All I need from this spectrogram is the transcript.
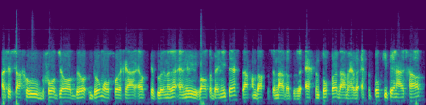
als je zag hoe bijvoorbeeld Joel Drommel vorig jaar elke keer blunderde. En nu Walter Benitez, daarvan dachten ze nou dat is echt een topper. Daarmee hebben we echt een topkeeper in huis gehaald.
